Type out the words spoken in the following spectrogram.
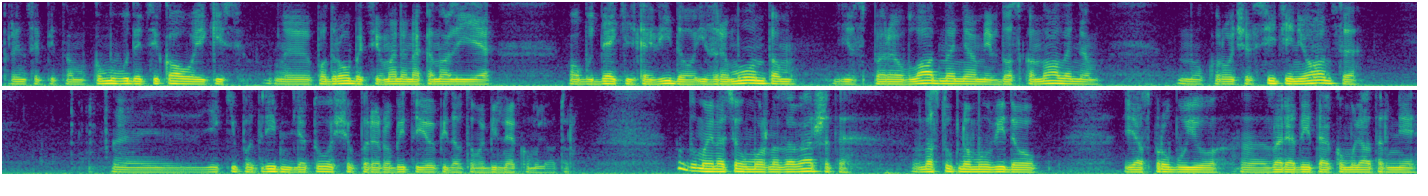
В принципі, там, кому буде цікаво якісь е, подробиці, в мене на каналі є, мабуть, декілька відео із ремонтом, із переобладнанням і вдосконаленням. Ну, коротше, всі ті нюанси, які потрібні для того, щоб переробити його під автомобільний акумулятор. Ну, думаю, на цьому можна завершити. В наступному відео я спробую е, зарядити акумуляторні е,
